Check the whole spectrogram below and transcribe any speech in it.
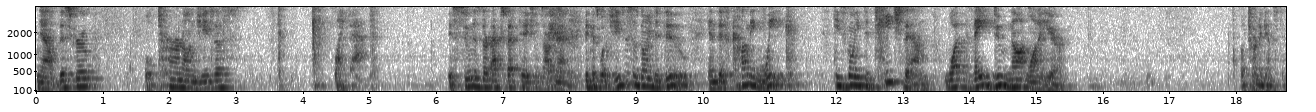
Now, this group will turn on Jesus like that. As soon as their expectations aren't met. Because what Jesus is going to do in this coming week, he's going to teach them what they do not want to hear. They'll turn against him.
